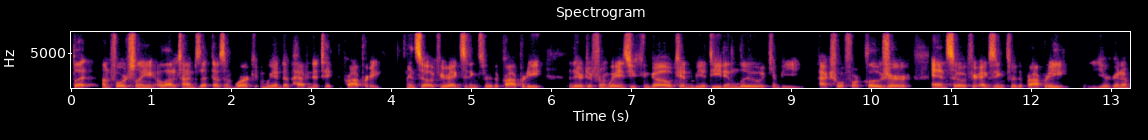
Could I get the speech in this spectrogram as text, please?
But unfortunately, a lot of times that doesn't work and we end up having to take the property. And so if you're exiting through the property, there are different ways you can go. It can be a deed in lieu, it can be actual foreclosure. And so if you're exiting through the property, you're going to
